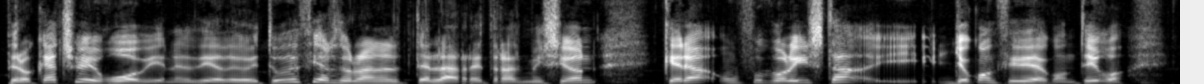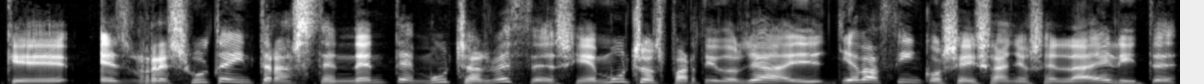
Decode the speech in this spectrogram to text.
Pero ¿qué ha hecho Iguobi en el día de hoy? Tú decías durante la retransmisión que era un futbolista, y yo coincidía contigo, que es, resulta intrascendente muchas veces, y en muchos partidos ya, y lleva 5 o 6 años en la élite,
